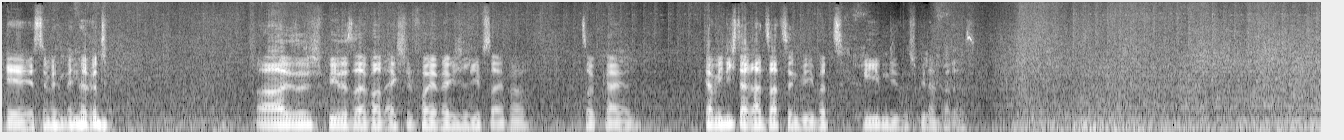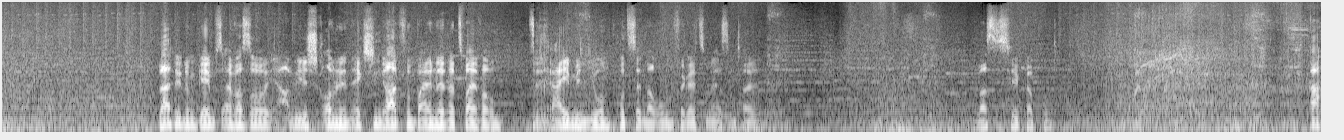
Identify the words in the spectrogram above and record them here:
Okay, jetzt sind wir im Inneren. Ah, dieses Spiel ist einfach ein Actionfeuerwerk. Ich lieb's einfach. So geil. Ich kann mich nicht daran satt sehen, wie übertrieben dieses Spiel einfach ist. Platinum Games einfach so, ja, wir schrauben den Actiongrad von Bayonetta 2 einfach um 3 Millionen Prozent nach oben im Vergleich zum ersten Teil. Was ist hier kaputt? Ah.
